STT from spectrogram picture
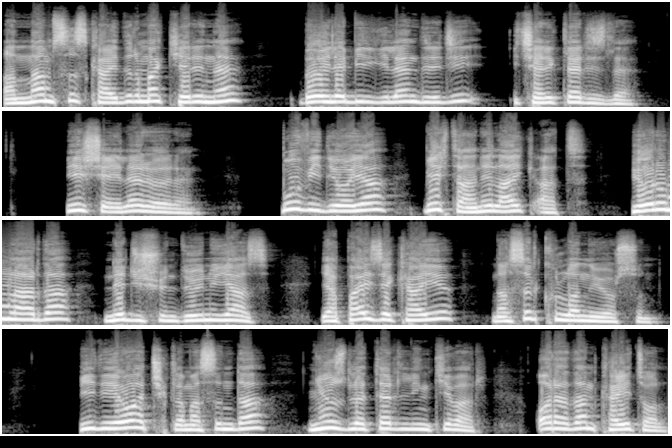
anlamsız kaydırmak yerine böyle bilgilendirici içerikler izle. Bir şeyler öğren. Bu videoya bir tane like at. Yorumlarda ne düşündüğünü yaz. Yapay zekayı nasıl kullanıyorsun? Video açıklamasında newsletter linki var. Oradan kayıt ol.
